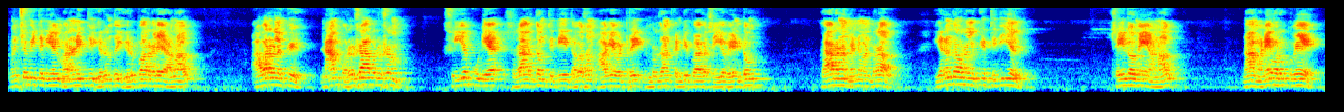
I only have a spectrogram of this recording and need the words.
பஞ்சமி திதியில் மரணித்து இருந்து இருப்பார்களே ஆனால் அவர்களுக்கு நாம் வருஷா வருஷம் செய்யக்கூடிய சிரார்த்தம் திதி தவசம் ஆகியவற்றை இன்றுதான் கண்டிப்பாக செய்ய வேண்டும். காரணம் என்னவென்றால் இறந்தவர்களுக்கு திதியில் செய்தோமேயானால் நாம் அனைவருக்குமே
